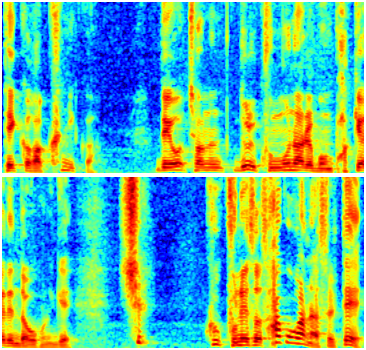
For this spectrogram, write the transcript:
대가가 크니까. 근데요, 저는 늘 군문화를 보면 바뀌어야 된다고 보는 게 실, 그 군에서 사고가 났을 때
